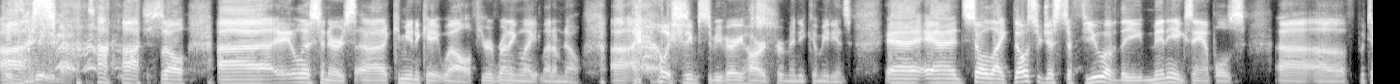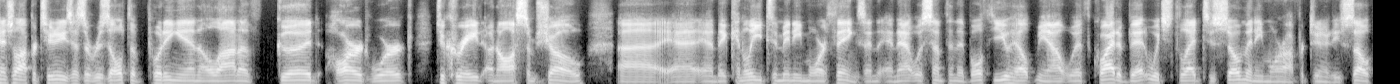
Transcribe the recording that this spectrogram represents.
it's uh, really not. so, uh, listeners, uh, communicate well. If you're running late, let them know, uh, which seems to be very hard for many comedians. and so, like, those are just a few of the many examples uh, of potential opportunities as a result of putting in a lot of good hard work to create an awesome show uh, and, and it can lead to many more things. And, and that was something that both you helped me out with quite a bit which led to so many more opportunities. So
